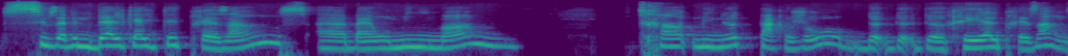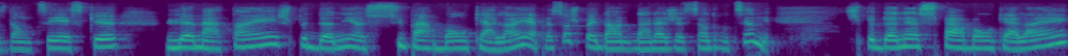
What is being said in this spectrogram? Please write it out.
si vous avez une belle qualité de présence, ben, au minimum, 30 minutes par jour de, réelle présence. Donc, est-ce que le matin, je peux te donner un super bon câlin? Après ça, je peux être dans, dans la gestion de routine, mais je peux te donner un super bon câlin.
